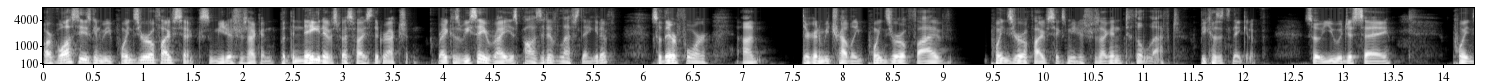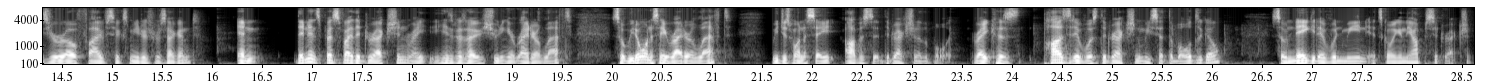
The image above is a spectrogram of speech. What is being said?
our velocity is going to be 0.056 meters per second but the negative specifies the direction right? Because we say right is positive left's negative. So therefore uh, they're going to be traveling 0 0.05 0.056 meters per second to the left because it's negative. So you would just say 0.056 meters per second. And they didn't specify the direction, right? He didn't specify shooting it right or left. So we don't want to say right or left. We just want to say opposite the direction of the bullet, right? Because positive was the direction we set the bullet to go. So negative would mean it's going in the opposite direction.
